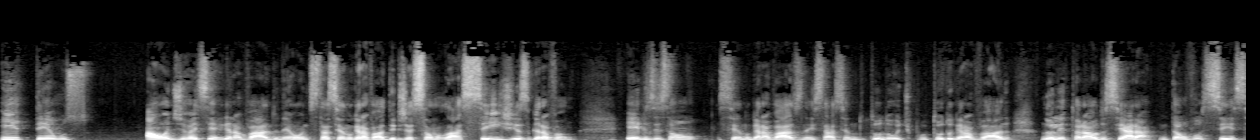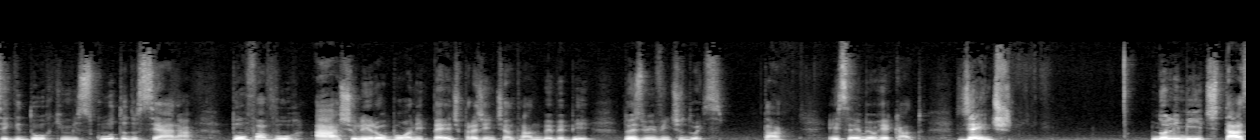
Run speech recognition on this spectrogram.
e temos aonde vai ser gravado, né? Onde está sendo gravado. Eles já estão lá seis dias gravando. Eles estão sendo gravados, né? Está sendo tudo, tipo, tudo gravado no litoral do Ceará. Então, você, seguidor que me escuta do Ceará, por favor, ache o Little Bonnie e pede pra gente entrar no BBB 2022, tá? Esse aí é meu recado. Gente, no limite, tá,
